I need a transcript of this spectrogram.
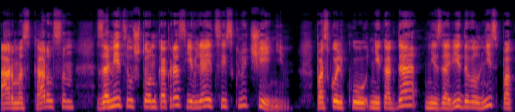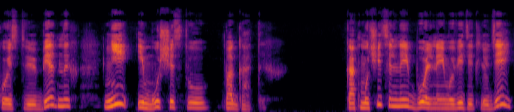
Армас Карлсон заметил, что он как раз является исключением, поскольку никогда не завидовал ни спокойствию бедных, ни имуществу богатых. как мучительно и больно ему видеть людей,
